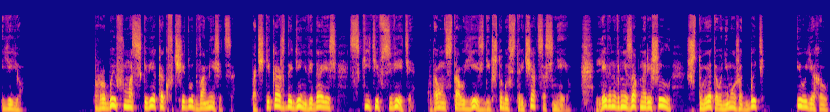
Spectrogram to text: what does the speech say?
ее. Пробыв в Москве, как в чаду два месяца, почти каждый день видаясь с Кити в свете, куда он стал ездить, чтобы встречаться с нею, Левин внезапно решил, что этого не может быть, и уехал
